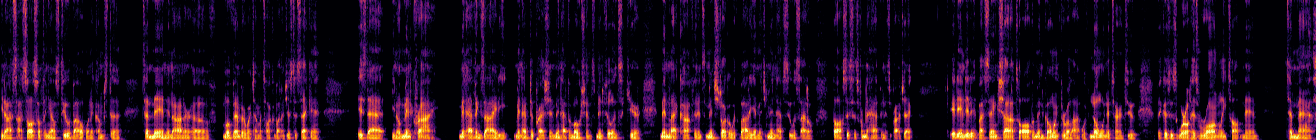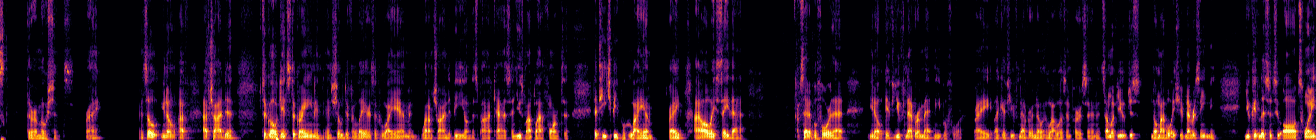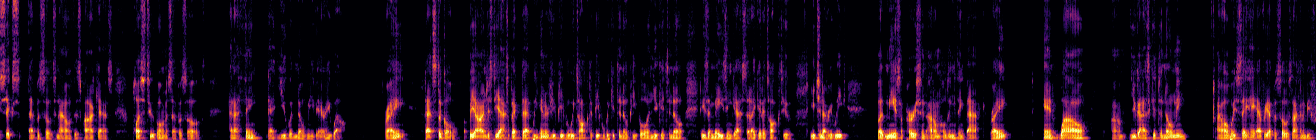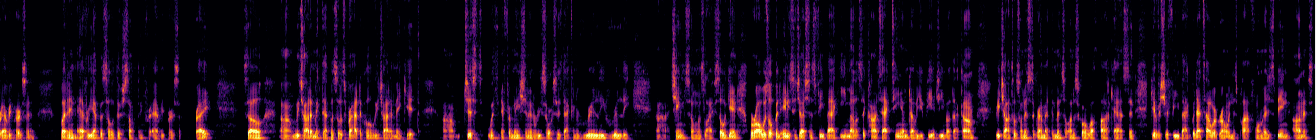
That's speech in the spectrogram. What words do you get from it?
you know, I, I saw something else too about when it comes to to men in honor of Movember, which I'm gonna talk about in just a second, is that you know men cry Men have anxiety, men have depression, men have emotions, men feel insecure, men lack confidence, men struggle with body image, men have suicidal thoughts. This is from the Happiness Project. It ended it by saying, Shout out to all the men going through a lot with no one to turn to because this world has wrongly taught men to mask their emotions, right? And so, you know, I've I've tried to to go against the grain and, and show different layers of who I am and what I'm trying to be on this podcast and use my platform to to teach people who I am, right? I always say that. I've said it before that, you know, if you've never met me before, right? Like if you've never known who I was in person, and some of you just know my voice, you've never seen me, you could listen to all 26 episodes now of this podcast, plus two bonus episodes. And I think that you would know me very well, right? That's the goal. Beyond just the aspect that we interview people, we talk to people, we get to know people, and you get to know these amazing guests that I get to talk to each and every week. But me as a person, I don't hold anything back, right? And while um, you guys get to know me, I always say, hey, every episode is not going to be for every person, but in every episode, there's something for every person, right? So um, we try to make the episodes practical. We try to make it um, just with information and resources that can really, really uh, change someone's life. So again, we're always open to any suggestions, feedback. Email us at contacttmwp at gmail.com. Reach out to us on Instagram at the mental underscore wealth podcast and give us your feedback. But that's how we're growing this platform, by just being honest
